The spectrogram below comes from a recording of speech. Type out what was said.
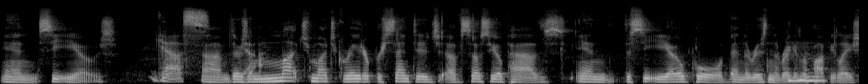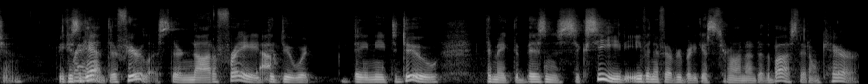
in ceos Yes. um, there's a much, much greater percentage of sociopaths in the CEO pool than there is in the regular population. Because Mm-hmm. Right. again, they're fearless. They're not afraid to do what they need to do to make the business succeed, even if everybody gets thrown under the bus. They don't care.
